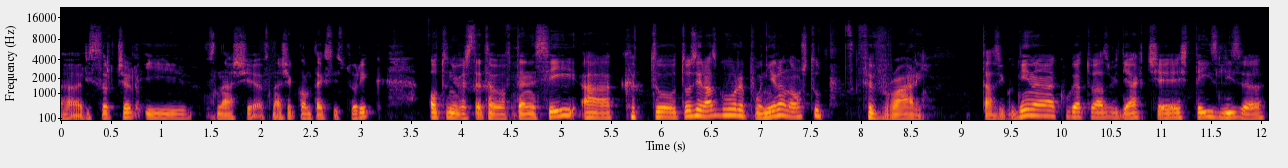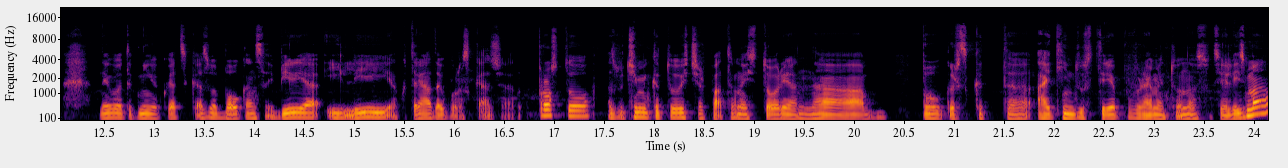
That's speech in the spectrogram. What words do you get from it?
ресърчер и в нашия, в нашия контекст историк от университета в Тенеси, а, като този разговор е планиран още от февруари тази година, когато аз видях, че ще излиза неговата книга, която се казва Балкан Сайбирия или, ако трябва да го разкажа, просто звучи ми като изчерпателна история на българската IT индустрия по времето на социализма.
